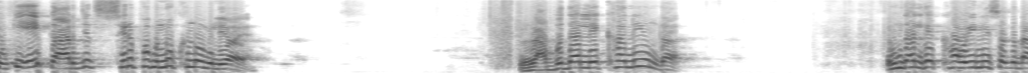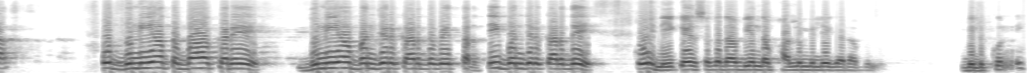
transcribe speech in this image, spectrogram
ਕਿਉਂਕਿ ਇਹ ਕਾਰਜ ਸਿਰਫ ਮਨੁੱਖ ਨੂੰ ਮਿਲਿਆ ਹੋਇਆ ਹੈ। ਰੱਬ ਦਾ ਲੇਖਾ ਨਹੀਂ ਹੁੰਦਾ। ਉਹਦਾ ਲੇਖਾ ਹੋ ਹੀ ਨਹੀਂ ਸਕਦਾ। ਉਹ ਦੁਨੀਆ ਤਬਾਹ ਕਰੇ, ਦੁਨੀਆ ਬੰਜਰ ਕਰ ਦੇਵੇ, ਧਰਤੀ ਬੰਜਰ ਕਰ ਦੇ। ਕੋਈ ਨਹੀਂ ਕਹਿ ਸਕਦਾ ਵੀ ਇਹਦਾ ਫਲ ਮਿਲੇਗਾ ਰੱਬ ਨੂੰ। ਬਿਲਕੁਲ ਨਹੀਂ।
